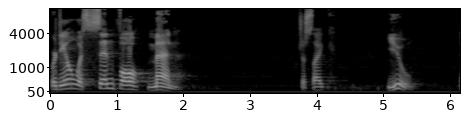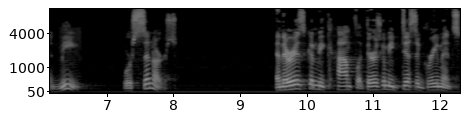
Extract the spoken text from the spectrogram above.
We're dealing with sinful men, just like you and me. We're sinners. And there is going to be conflict, there is going to be disagreements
